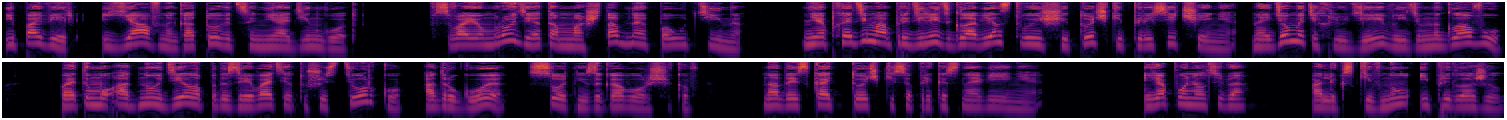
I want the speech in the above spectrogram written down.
и, поверь, явно готовится не один год. В своем роде это масштабная паутина, Необходимо определить главенствующие точки пересечения. Найдем этих людей, выйдем на главу. Поэтому одно дело подозревать эту шестерку, а другое — сотни заговорщиков. Надо искать точки соприкосновения. «Я понял тебя», — Алекс кивнул и предложил.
